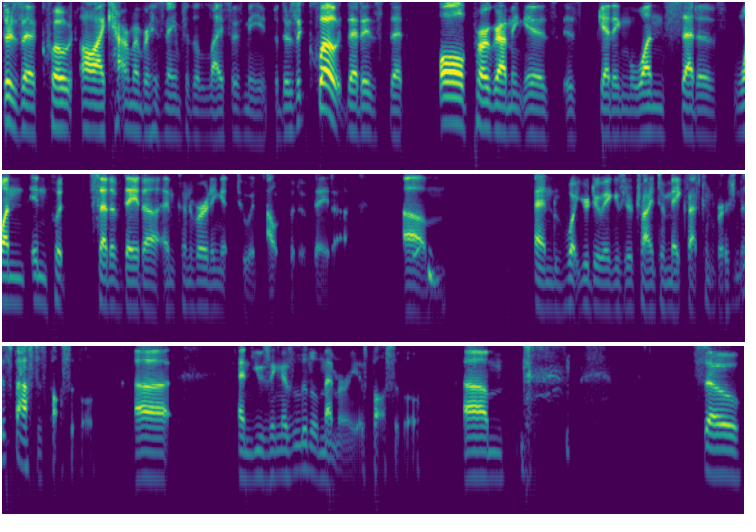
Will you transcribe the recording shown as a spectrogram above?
there's a quote. Oh, I can't remember his name for the life of me, but there's a quote that is that all programming is is getting one set of one input set of data and converting it to an output of data. Um, and what you're doing is you're trying to make that conversion as fast as possible, uh, and using as little memory as possible. Um, so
